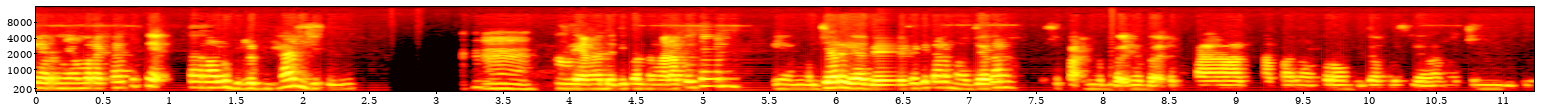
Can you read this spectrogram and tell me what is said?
care-nya mereka tuh kayak terlalu berlebihan gitu. Kalau yang ada di pandangan aku kan yang ngejar ya biasanya kita remaja kan suka nyoba-nyoba tempat apa nongkrong juga plus segala macem gitu.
